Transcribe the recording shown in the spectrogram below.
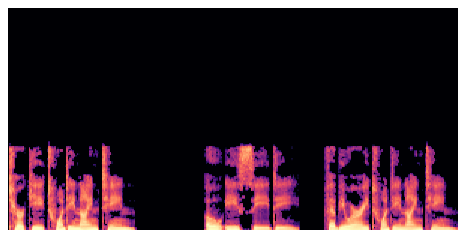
Turkey 2019. OECD. February 2019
